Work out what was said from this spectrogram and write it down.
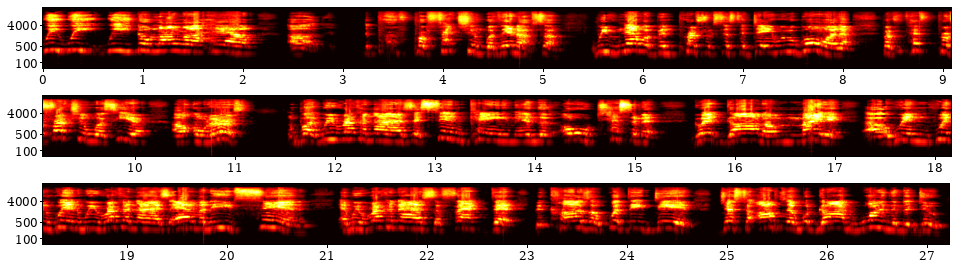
we, we, we, no longer have uh, the perfection within us. Uh, we've never been perfect since the day we were born. Uh, perfection was here on earth. But we recognize that sin came in the Old Testament. Great God Almighty, when, when, when we recognize Adam and Eve's sin, and we recognize the fact that because of what they did, just the opposite of what God wanted them to do,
